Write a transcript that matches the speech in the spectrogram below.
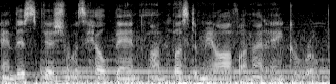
and this fish was hell bent on busting me off on that anchor rope.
